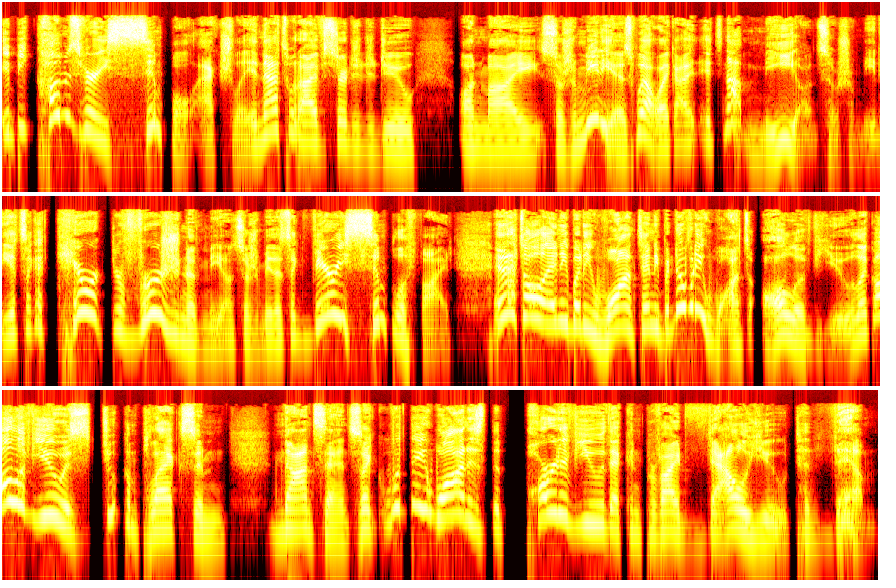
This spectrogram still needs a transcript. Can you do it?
It becomes very simple, actually. And that's what I've started to do on my social media as well. Like I, it's not me on social media. It's like a character version of me on social media. That's like very simplified. And that's all anybody wants. Anybody, nobody wants all of you. Like all of you is too complex and nonsense. Like what they want is the part of you that can provide value to them.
